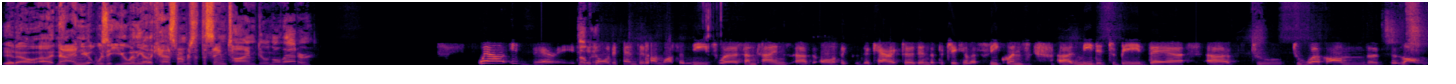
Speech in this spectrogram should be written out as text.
You know. Uh, now, and you, was it you and the other cast members at the same time doing all that, or? Well, it varied. Okay. It all depended on what the needs were. Sometimes uh, all of the, the characters in the particular sequence uh, needed to be there uh, to to work on the, the long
